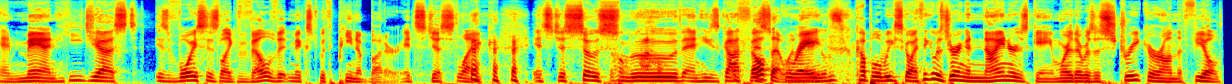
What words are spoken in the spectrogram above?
And man, he just his voice is like velvet mixed with peanut butter. It's just like it's just so oh, smooth, and he's got felt this that one, great Dangles. a couple of weeks ago. I think it was during a Niners game where there was a streaker on the field,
